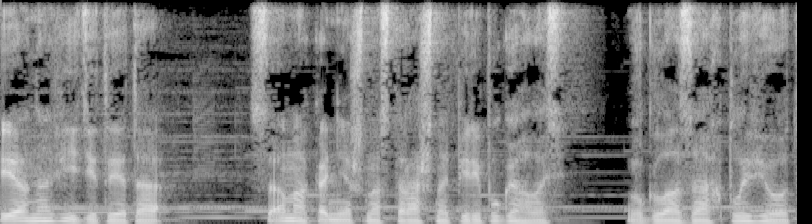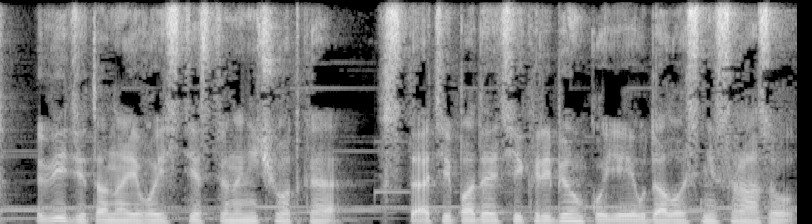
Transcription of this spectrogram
И она видит это. Сама, конечно, страшно перепугалась. В глазах плывет, видит она его, естественно, нечетко. Встать и подойти к ребенку ей удалось не сразу.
